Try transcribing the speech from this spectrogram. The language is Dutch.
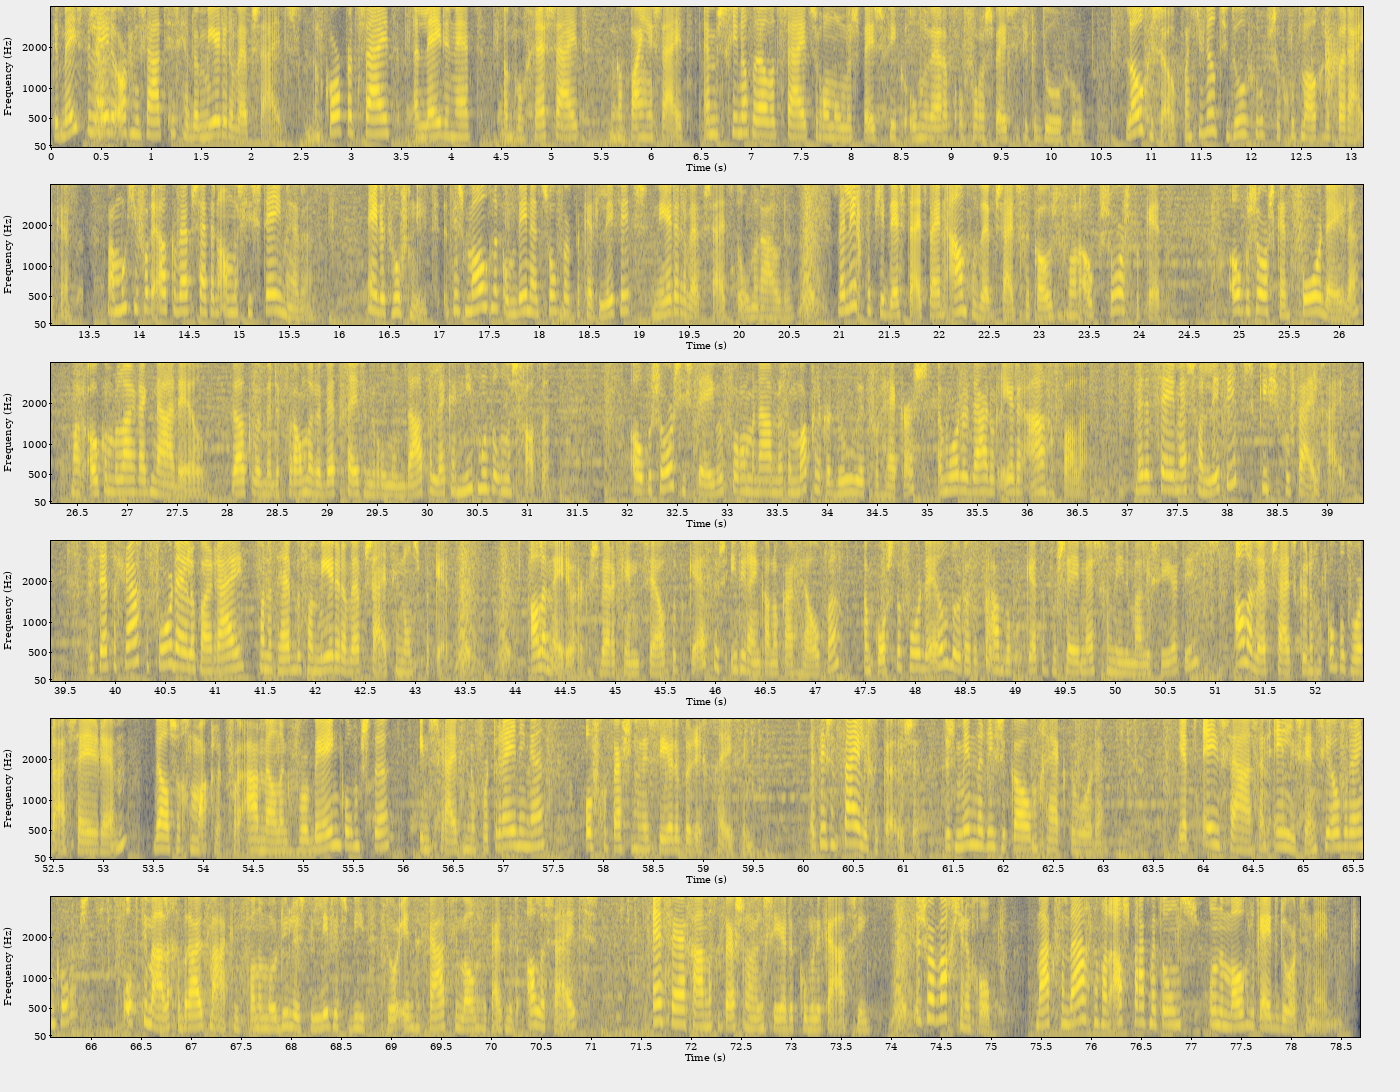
De meeste ledenorganisaties hebben meerdere websites. Een corporate site, een ledennet, een congressite, een campagnesite en misschien nog wel wat sites rondom een specifiek onderwerp of voor een specifieke doelgroep. Logisch ook, want je wilt je doelgroep zo goed mogelijk bereiken. Maar moet je voor elke website een ander systeem hebben? Nee, dat hoeft niet. Het is mogelijk om binnen het softwarepakket Livits meerdere websites te onderhouden. Wellicht heb je destijds bij een aantal websites gekozen voor een open source pakket. Open source kent voordelen, maar ook een belangrijk nadeel, welke we met de veranderde wetgeving rondom datalekken niet moeten onderschatten. Open source systemen vormen namelijk een makkelijker doelwit voor hackers en worden daardoor eerder aangevallen. Met het CMS van Livits kies je voor veiligheid. We zetten graag de voordelen op een rij van het hebben van meerdere websites in ons pakket. Alle medewerkers werken in hetzelfde pakket, dus iedereen kan elkaar helpen. Een kostenvoordeel, doordat het aantal pakketten voor CMS geminimaliseerd is. Alle websites kunnen gekoppeld worden aan CRM. Wel zo gemakkelijk voor aanmeldingen voor bijeenkomsten, inschrijvingen voor trainingen of gepersonaliseerde berichtgeving. Het is een veilige keuze, dus minder risico om gehackt te worden. Je hebt één SaaS en één licentieovereenkomst. Optimale gebruikmaking van de modules die Livits biedt door integratiemogelijkheid met alle sites. En vergaande gepersonaliseerde communicatie. Dus waar wacht je nog op? Maak vandaag nog een afspraak met ons om de mogelijkheden door te nemen.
